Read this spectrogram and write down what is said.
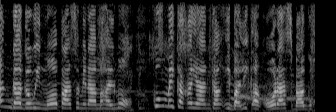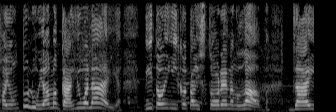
ang gagawin mo para sa minamahal mo kung may kakayahan kang ibalik ang oras bago kayong tuluyang magkahiwalay? Dito iikot ang istorya ng Love, Die,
